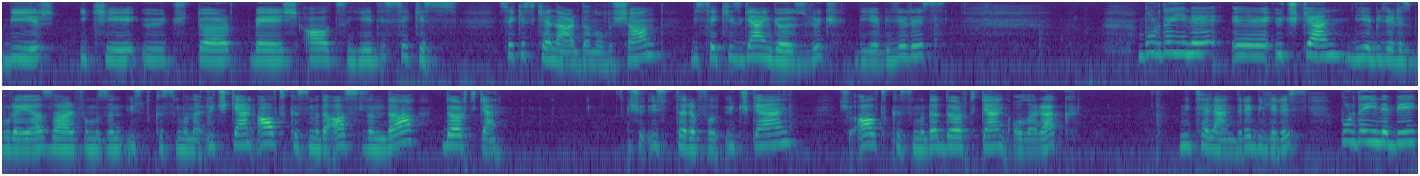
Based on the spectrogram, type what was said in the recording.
1, 2, 3, 4, 5, 6, 7, 8. 8 kenardan oluşan bir sekizgen gözlük diyebiliriz. Burada yine e, üçgen diyebiliriz buraya zarfımızın üst kısmına üçgen alt kısmı da aslında dörtgen. Şu üst tarafı üçgen şu alt kısmı da dörtgen olarak nitelendirebiliriz. Burada yine bir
